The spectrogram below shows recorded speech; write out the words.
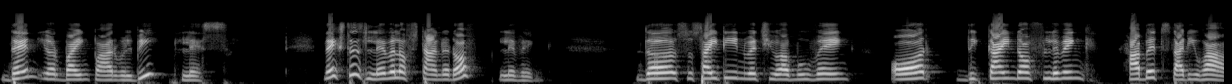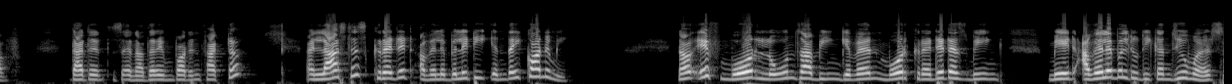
then your buying power will be less. Next is level of standard of living. The society in which you are moving or the kind of living habits that you have. That is another important factor. And last is credit availability in the economy. Now, if more loans are being given, more credit is being made available to the consumers,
